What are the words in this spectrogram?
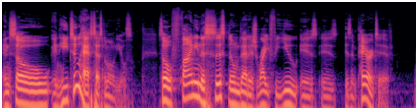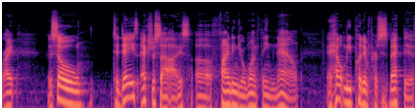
And so, and he too has testimonials. So finding a system that is right for you is is is imperative, right? So today's exercise of finding your one thing now, it helped me put in perspective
